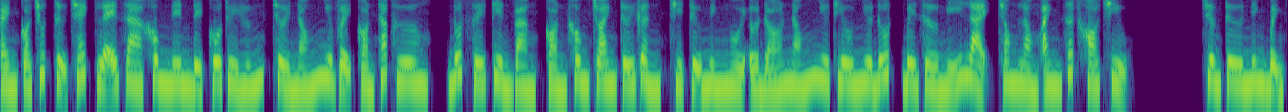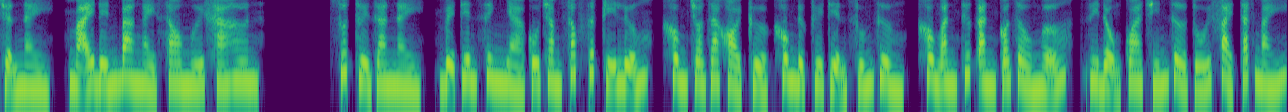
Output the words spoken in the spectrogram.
Anh có chút tự trách lẽ ra không nên để cô tùy hứng, trời nóng như vậy còn thắp hương, đốt giấy tiền vàng, còn không cho anh tới gần, chỉ tự mình ngồi ở đó nóng như thiêu như đốt, bây giờ nghĩ lại, trong lòng anh rất khó chịu. Trương Tư Ninh bệnh trận này, mãi đến 3 ngày sau mới khá hơn. Suốt thời gian này, vệ tiên sinh nhà cô chăm sóc rất kỹ lưỡng, không cho ra khỏi cửa, không được tùy tiện xuống giường, không ăn thức ăn có dầu mỡ, di động qua 9 giờ tối phải tắt máy,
